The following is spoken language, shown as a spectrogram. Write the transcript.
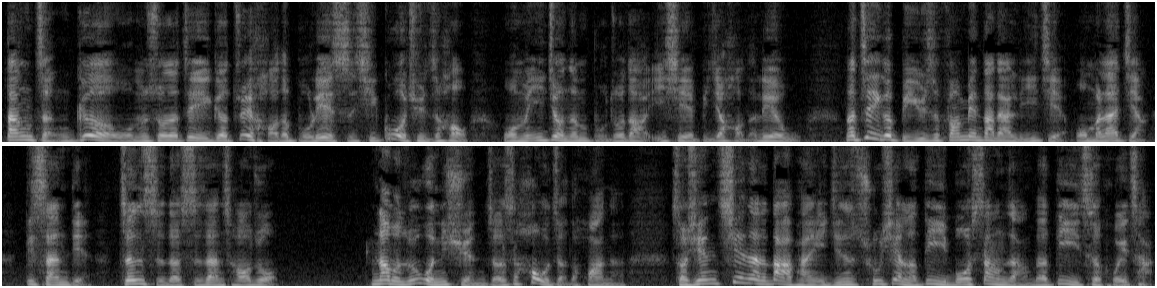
当整个我们说的这一个最好的捕猎时期过去之后，我们依旧能捕捉到一些比较好的猎物。那这个比喻是方便大家理解。我们来讲第三点，真实的实战操作。那么，如果你选择是后者的话呢？首先，现在的大盘已经是出现了第一波上涨的第一次回踩，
